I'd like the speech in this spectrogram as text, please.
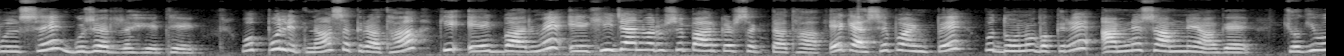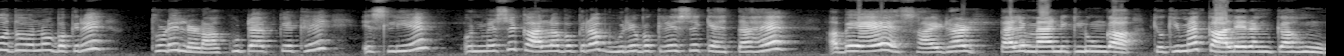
पुल से गुजर रहे थे। वो पुल इतना सकरा था कि एक बार में एक ही जानवर उसे पार कर सकता था। एक ऐसे पॉइंट पे वो दोनों बकरे आमने सामने आ गए, क्योंकि वो दोनों बकरे थोड़े लड़ाकू टाइप के थे, इसलिए उनमें से काला बकरा भूरे बकरे से कहता है, अबे साइड हट पहले मैं निकलूँगा, क्योंकि मैं काले रंग का हूँ।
